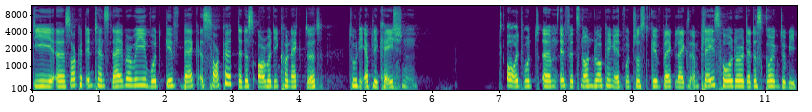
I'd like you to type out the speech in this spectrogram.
the uh, socket intents library would give back a socket that is already connected to the application or it would, um, if it's non-blocking, it would just give back like a placeholder that is going to be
